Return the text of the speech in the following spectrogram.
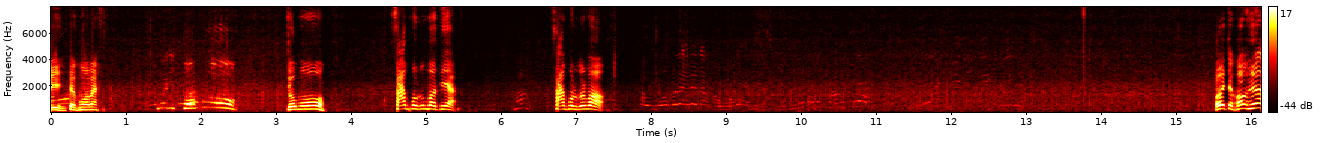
นี่เต็มหัวไหมเมื่อที่ตัวมูโจโมสามคนกันบ่เตี้ยสามคนกันบ่เข้าหัวก็ได้ได้นะเข้าหัวได้เฮ้ยเจะของเรือ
